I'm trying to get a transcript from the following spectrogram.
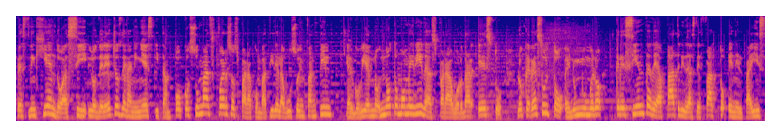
restringiendo así los derechos de la niñez y tampoco suma esfuerzos para combatir el abuso infantil. El gobierno no tomó medidas para abordar esto, lo que resultó en un número creciente de apátridas de facto en el país.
